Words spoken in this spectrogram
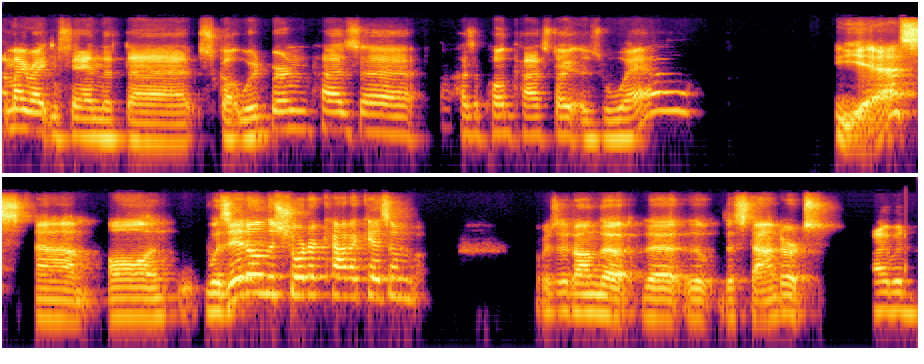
Am I right in saying that uh, Scott Woodburn has a has a podcast out as well? Yes, um, on was it on the shorter catechism? Or was it on the the the, the standards? I would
